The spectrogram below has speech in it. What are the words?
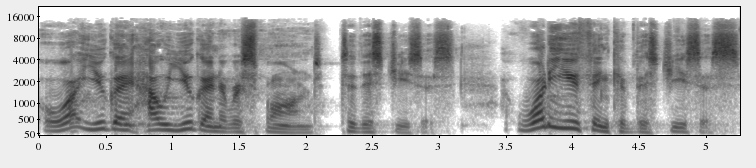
what are you going, how are you going to respond to this Jesus? What do you think of this Jesus?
